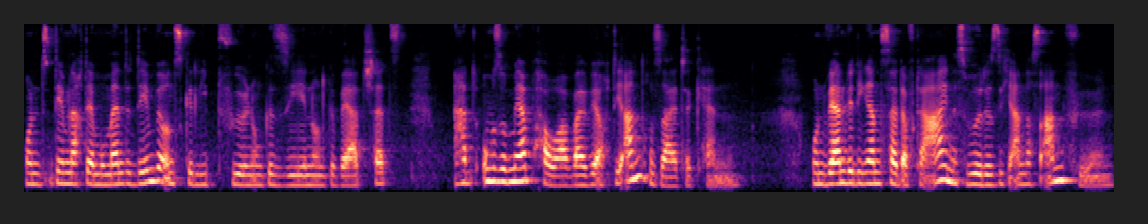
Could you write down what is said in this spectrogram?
Und demnach der Moment, in dem wir uns geliebt fühlen und gesehen und gewertschätzt, hat umso mehr Power, weil wir auch die andere Seite kennen. Und wären wir die ganze Zeit auf der einen, es würde sich anders anfühlen.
